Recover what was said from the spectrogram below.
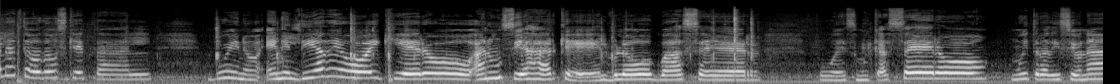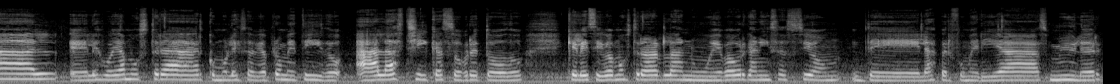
Hola a todos, ¿qué tal? Bueno, en el día de hoy quiero anunciar que el blog va a ser pues muy casero, muy tradicional. Eh, les voy a mostrar, como les había prometido, a las chicas sobre todo, que les iba a mostrar la nueva organización de las perfumerías Müller.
